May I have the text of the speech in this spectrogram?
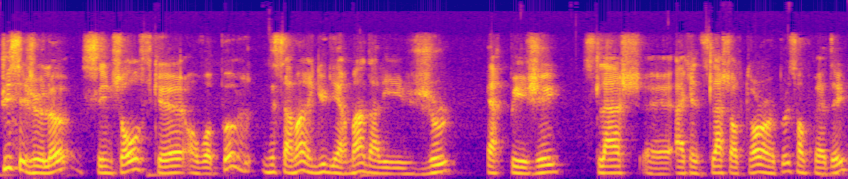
puis ces jeux-là, c'est une chose qu'on voit pas nécessairement régulièrement dans les jeux RPG slash hack and slash hardcore un peu, si on pourrait dire.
